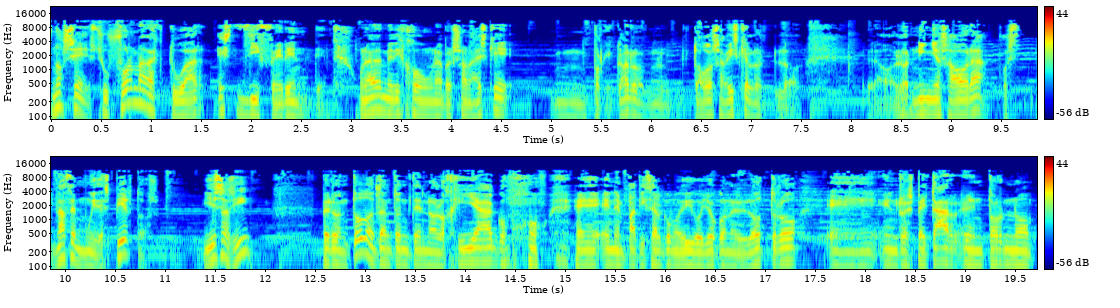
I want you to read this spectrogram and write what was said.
no sé, su forma de actuar es diferente. Una vez me dijo una persona, es que, porque claro, todos sabéis que los, niños ahora, pues, nacen muy despiertos. Y es así pero en todo, tanto en tecnología como eh, en empatizar, como digo yo, con el otro, eh, en respetar el entorno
